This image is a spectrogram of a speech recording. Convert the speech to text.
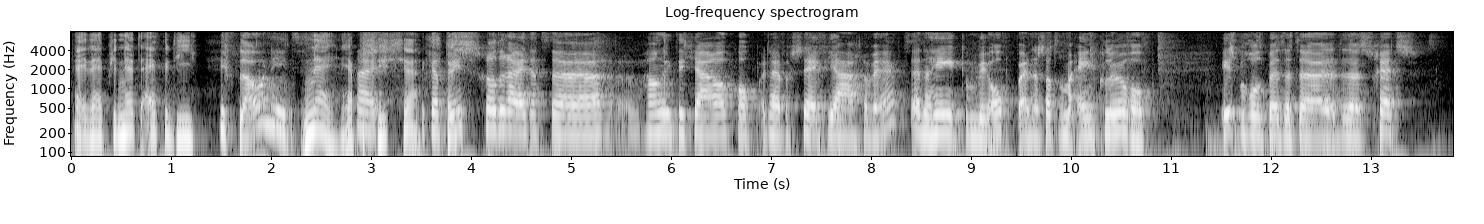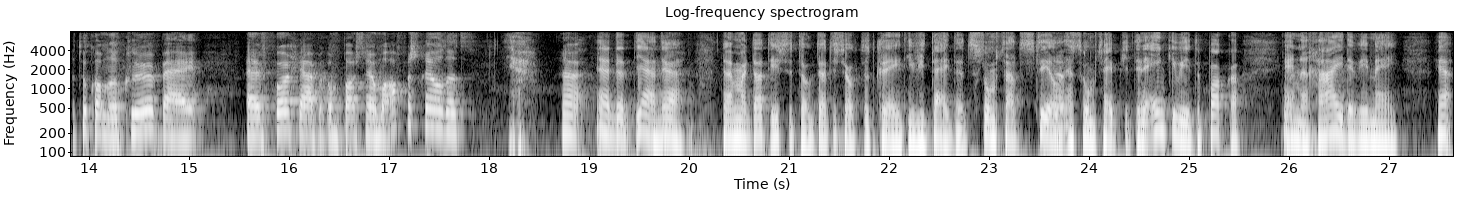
Nee, dan heb je net even die... Die flow niet. Nee, ja, Nee, precies. Ja. Ik heb Dus- één schilderij, dat eh, hang ik dit jaar ook op. En daar heb ik zeven jaar gewerkt. En dan hing ik hem weer op en dan zat er maar één kleur op. Eerst bijvoorbeeld met het, eh, de schets. Toen kwam er een kleur bij. En vorig jaar heb ik hem pas helemaal afgeschilderd. Ja. Ja, dat, ja, ja. ja, maar dat is het ook. Dat is ook dat creativiteit. Dat, soms staat het stil en soms heb je het in één keer weer te pakken. En dan ga je er weer mee. Ja,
